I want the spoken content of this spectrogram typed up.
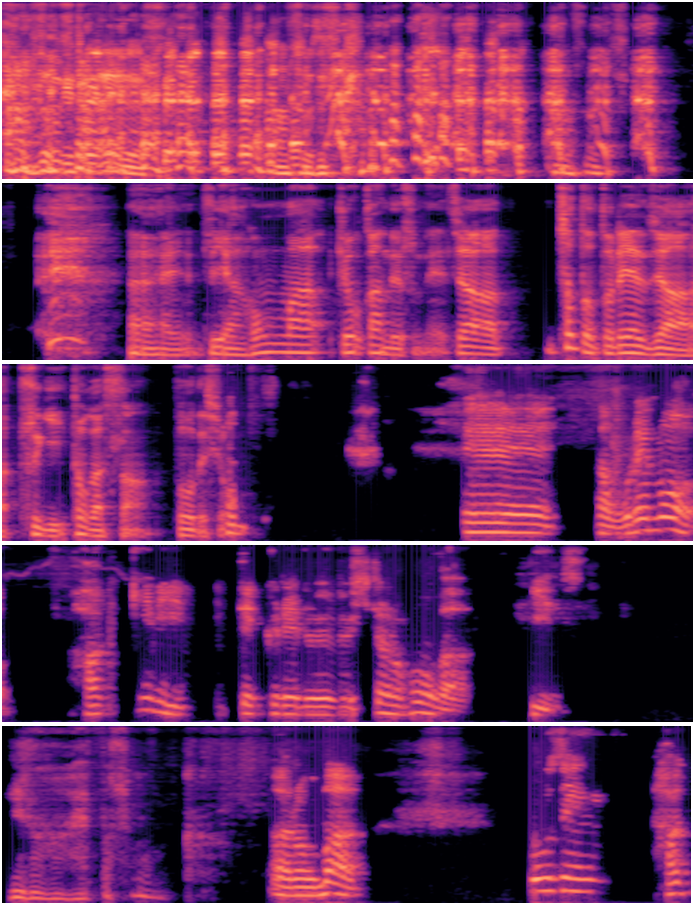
あ、そうですか。ありがとうございます。あ、そうですか。あそうですか。はい。いや、ほんま共感ですね。じゃあ、ちょっととりあえずじゃあ次、富樫さん、どうでしょう？えー、あ俺も、はっきり言ってくれる人の方がいいです。いやーやっぱそうか。あの、まあ、当然、は、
